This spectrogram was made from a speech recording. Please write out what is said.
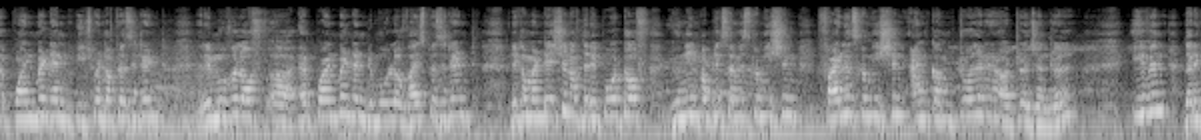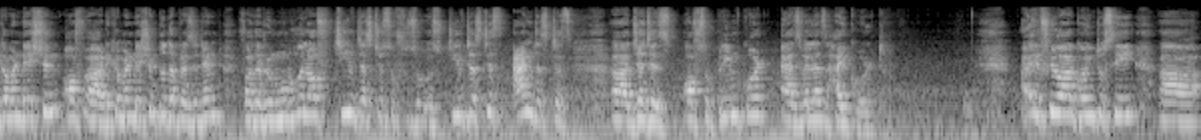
appointment and impeachment of president, removal of uh, appointment and removal of vice president, recommendation of the report of Union Public Service Commission, Finance Commission and Comptroller and Auditor General, even the recommendation of uh, recommendation to the president for the removal of chief justice of chief justice and justice uh, judges of supreme court as well as high court. If you are going to see uh,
